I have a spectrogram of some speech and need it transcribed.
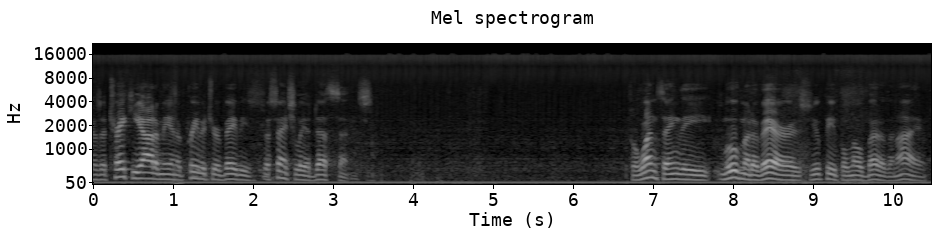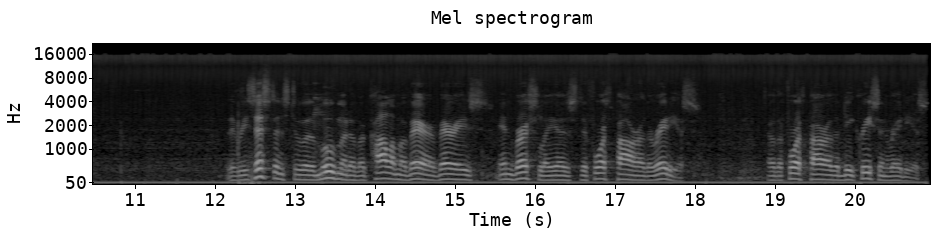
Because a tracheotomy in a premature baby is essentially a death sentence. For one thing, the movement of air, as you people know better than I, the resistance to the movement of a column of air varies inversely as the fourth power of the radius, or the fourth power of the decrease in radius.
